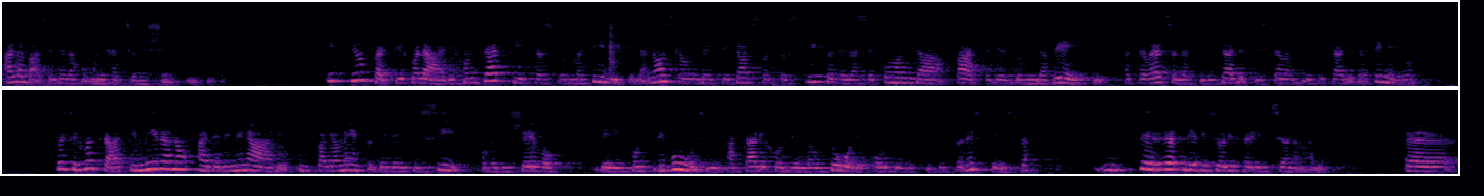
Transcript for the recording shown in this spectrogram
alla base della comunicazione scientifica. In più particolare, i contratti trasformativi che la nostra università ha sottoscritto nella seconda parte del 2020 attraverso l'attività del sistema bibliotecario d'Ateneo Questi contratti mirano ad eliminare il pagamento delle IPC, come dicevo, dei contributi a carico dell'autore o dell'istituzione stessa per gli editori tradizionali, eh,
